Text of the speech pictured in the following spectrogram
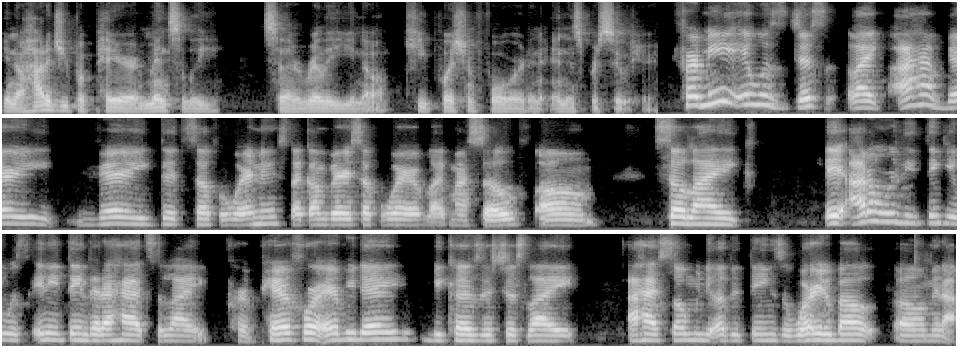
You know, how did you prepare mentally to really, you know, keep pushing forward in, in this pursuit here? for me, it was just like I have very, very good self-awareness. Like I'm very self-aware of like myself. Um, so like it I don't really think it was anything that I had to like prepare for every day because it's just like I had so many other things to worry about. Um, and I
